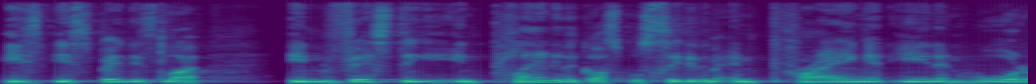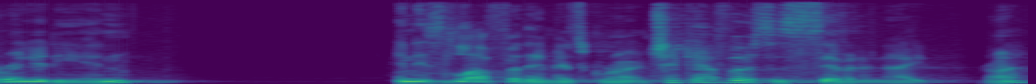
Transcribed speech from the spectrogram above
He's, he's spent his life investing in planting the gospel seed in them and praying it in and watering it in. And his love for them has grown. Check out verses 7 and 8, right?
